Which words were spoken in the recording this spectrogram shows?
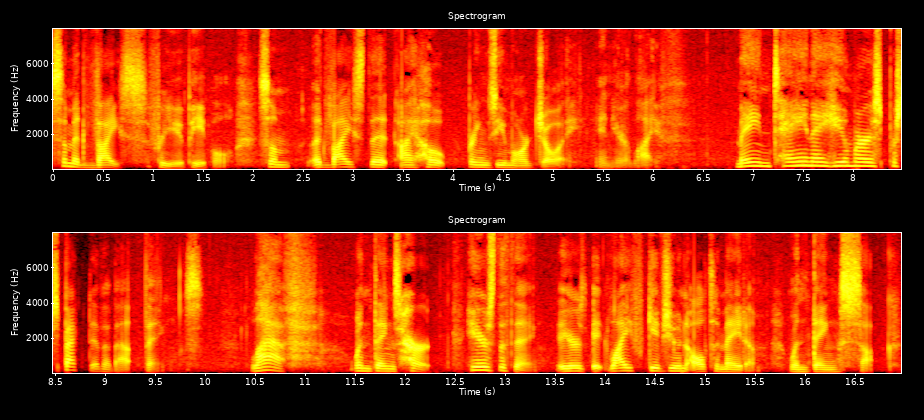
some advice for you people. Some advice that I hope brings you more joy in your life. Maintain a humorous perspective about things. Laugh when things hurt. Here's the thing Here's, it, life gives you an ultimatum when things suck.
